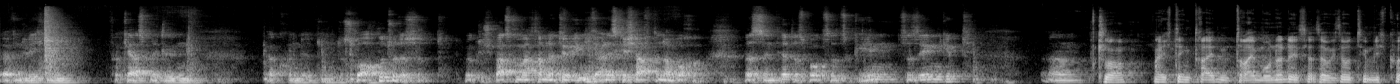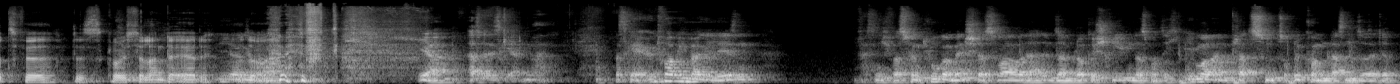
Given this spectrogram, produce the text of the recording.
öffentlichen Verkehrsmitteln erkundet. Und das war auch gut so, das hat wirklich Spaß gemacht. Haben natürlich nicht alles geschafft in einer Woche, was es in Petersburg so zu gehen, zu sehen gibt. Ähm, Klar, ich denke, drei, drei Monate ist ja sowieso ziemlich kurz für das größte Land der Erde. Ja, also. genau. ja also das geht mal. Was irgendwo habe ich mal gelesen, ich weiß nicht, was für ein kluger Mensch das war, aber der hat in seinem Blog geschrieben, dass man sich immer einen Platz zum Zurückkommen lassen sollte.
